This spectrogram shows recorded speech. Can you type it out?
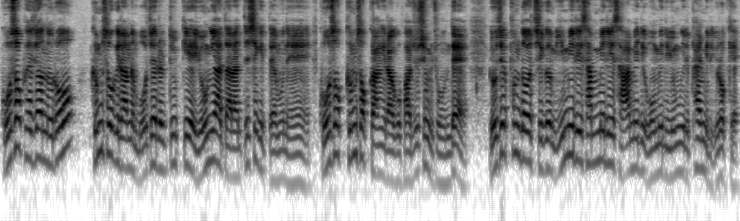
고속 회전으로 금속이라는 모재를 뚫기에 용이하다는 뜻이기 때문에 고속 금속강이라고 봐주시면 좋은데 이 제품도 지금 2mm, 3mm, 4mm, 5mm, 6mm, 8mm 이렇게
